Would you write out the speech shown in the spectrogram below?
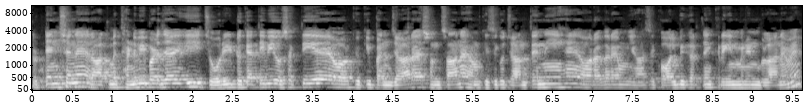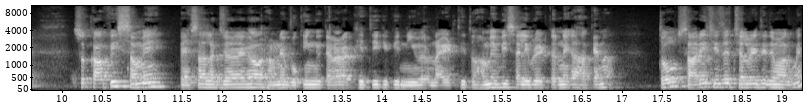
तो टेंशन है, रात में ठंड भी बढ़ जाएगी, चोरी डकैती भी हो सकती है और क्योंकि बंजार है, सुनसान है, हम किसी को जानते नहीं हैं और अगर हम यहाँ से कॉल भी करते हैं क्रेन मिन बुलाने में सो काफ़ी समय पैसा लग जाएगा और हमने बुकिंग भी करा रखी थी क्योंकि न्यू ईयर नाइट थी तो हमें भी सेलिब्रेट करने का हक है ना। तो सारी चीज़ें चल रही थी दिमाग में।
